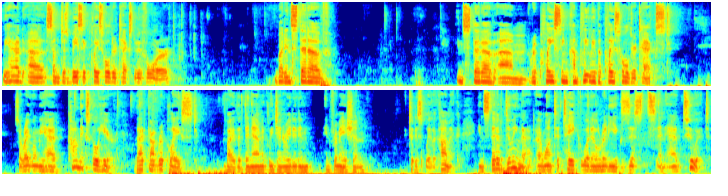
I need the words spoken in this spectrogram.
We had uh, some just basic placeholder text before, but instead of instead of um, replacing completely the placeholder text, so right when we had comics go here, that got replaced by the dynamically generated in information to display the comic. Instead of doing that, I want to take what already exists and add to it.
